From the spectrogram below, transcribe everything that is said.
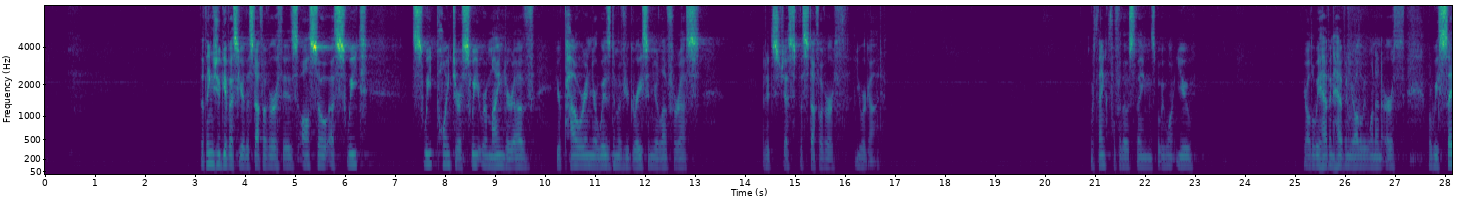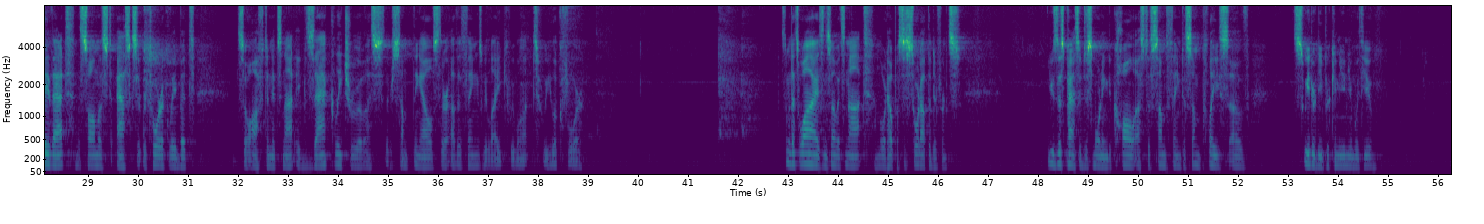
The things you give us here, the stuff of earth, is also a sweet, sweet pointer, a sweet reminder of your power and your wisdom, of your grace and your love for us. But it's just the stuff of earth. You are God. We're thankful for those things, but we want you. You're all that we have in heaven, you're all that we want on earth. Where we say that, the psalmist asks it rhetorically, but so often it's not exactly true of us. There's something else. There are other things we like, we want, we look for. Some of that's wise and some of it's not. And Lord, help us to sort out the difference. Use this passage this morning to call us to something, to some place of sweeter, deeper communion with you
